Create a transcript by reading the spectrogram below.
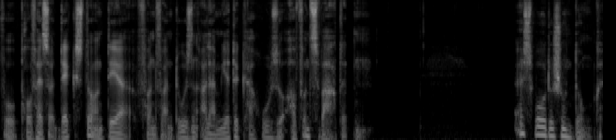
wo Professor Dexter und der von Van Dusen alarmierte Caruso auf uns warteten. Es wurde schon dunkel.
